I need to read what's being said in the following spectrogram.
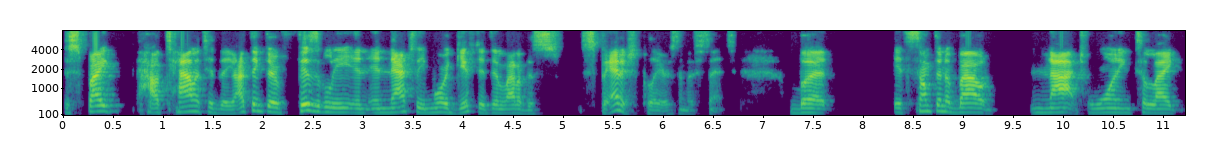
despite how talented they are, I think they're physically and, and naturally more gifted than a lot of the S- Spanish players in a sense. But it's something about not wanting to like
